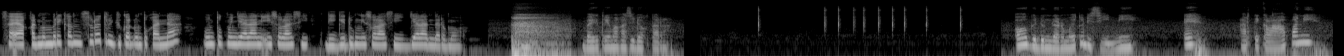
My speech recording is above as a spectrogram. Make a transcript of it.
saya akan memberikan surat rujukan untuk Anda untuk menjalani isolasi di gedung isolasi Jalan Darmo. Baik, terima kasih dokter. Oh, gedung Darmo itu di sini. Eh, artikel apa nih?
